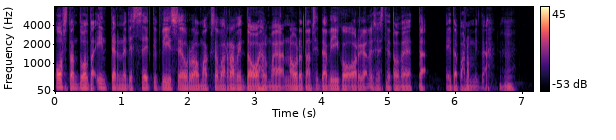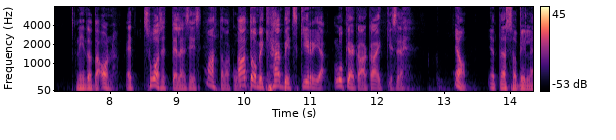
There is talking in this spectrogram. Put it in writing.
ostan tuolta internetistä 75 euroa maksavan ravinto-ohjelma ja noudatan sitä viikon orjallisesti ja totean, että ei tapahdu mitään. Mm. Niin tota on. Et suosittelen siis Mahtava kuulla. Atomic Habits-kirja, lukekaa kaikki se. Joo. Ja tässä on Ville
